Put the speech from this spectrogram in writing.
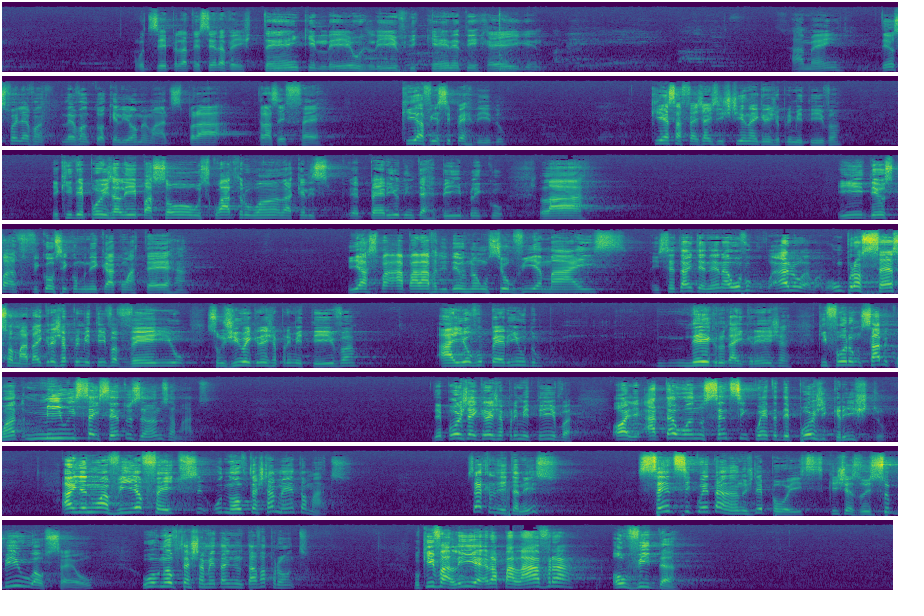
Vou dizer pela terceira vez: tem que ler os livros de Kenneth Reagan. Amém? Deus foi levantou aquele homem, amados, para trazer fé, que havia se perdido, que essa fé já existia na igreja primitiva, e que depois ali passou os quatro anos, aquele eh, período interbíblico, lá e Deus ficou sem comunicar com a terra. E a, palavra de Deus não se ouvia mais. E você está entendendo? Houve um processo, amado. A igreja primitiva veio, surgiu a igreja primitiva. Aí houve o período negro da igreja, que foram, sabe quanto? 1.600 anos, amados. Depois da igreja primitiva, olha, até o ano 150 depois de Cristo, ainda não havia feito o Novo Testamento, amados. Você acredita nisso? 150 anos depois que Jesus subiu ao céu, o Novo Testamento ainda não estava pronto. O que valia era a palavra ouvida.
